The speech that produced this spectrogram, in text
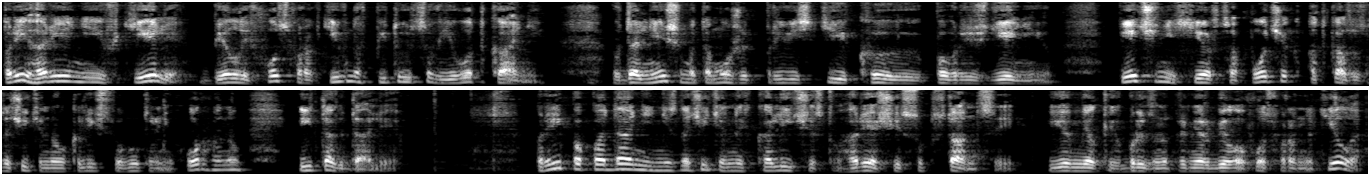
При горении в теле белый фосфор активно впитывается в его ткани. В дальнейшем это может привести к повреждению печени, сердца, почек, отказу значительного количества внутренних органов и так далее. При попадании незначительных количеств горящей субстанции, ее мелких брызг, например, белого фосфора на тело,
